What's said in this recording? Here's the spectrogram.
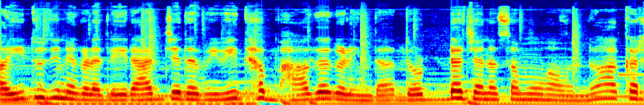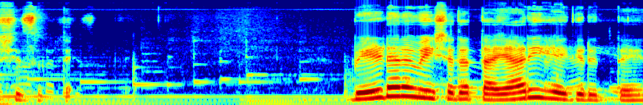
ಐದು ದಿನಗಳಲ್ಲಿ ರಾಜ್ಯದ ವಿವಿಧ ಭಾಗಗಳಿಂದ ದೊಡ್ಡ ಜನಸಮೂಹವನ್ನು ಆಕರ್ಷಿಸುತ್ತೆ. ಬೇಡರ ವೇಷದ ತಯಾರಿ ಹೇಗಿರುತ್ತೆ?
